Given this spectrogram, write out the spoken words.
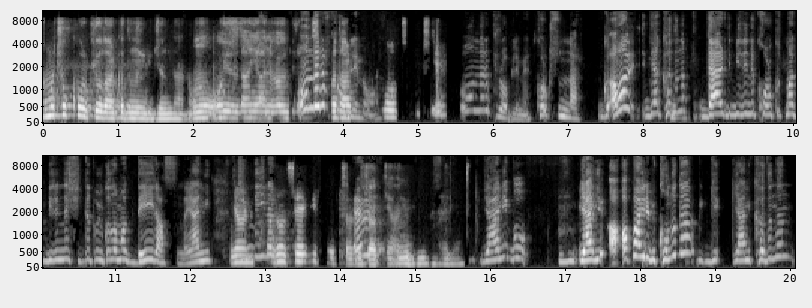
Ama çok korkuyorlar kadının gücünden. Onu o yüzden yani öldürmek Onların kadar problemi o. ki. Onların problemi. Korksunlar. Ama ya kadının derdi birini korkutmak, birine şiddet uygulamak değil aslında. Yani Yani şimdi yine kadın sevgi kurtaracak yani. yani bu yani apayrı bir konu da yani kadının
